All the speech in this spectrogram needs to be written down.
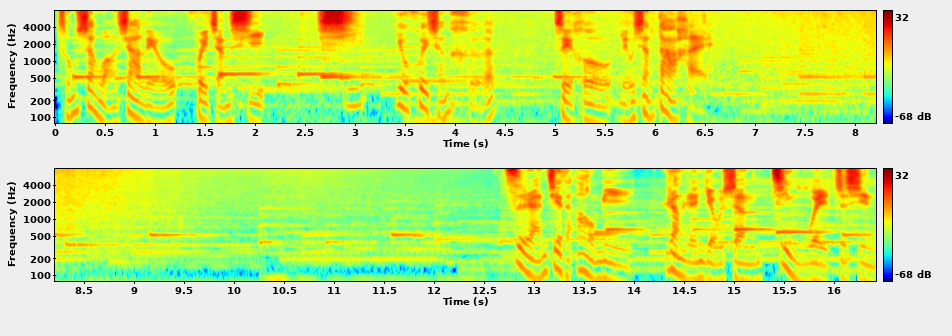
从上往下流汇成溪，溪又汇成河，最后流向大海。自然界的奥秘，让人有生敬畏之心。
